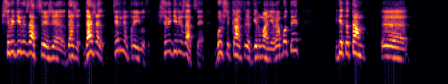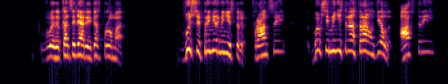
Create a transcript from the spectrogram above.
шредеризация же, даже, даже термин проявился, шредеризация. Бывший канцлер Германии работает, где-то там э, в канцелярии Газпрома, высший премьер-министр Франции, бывший министр иностранных дел Австрии,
